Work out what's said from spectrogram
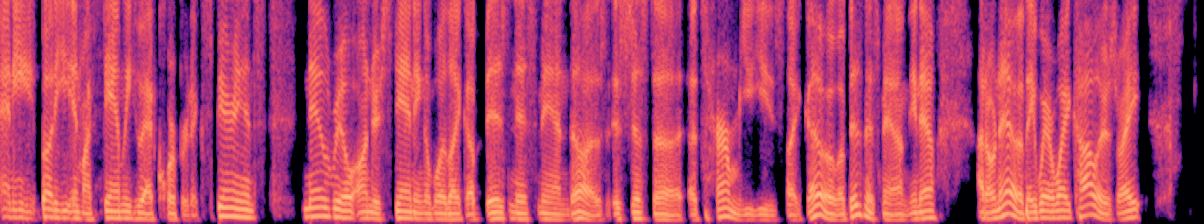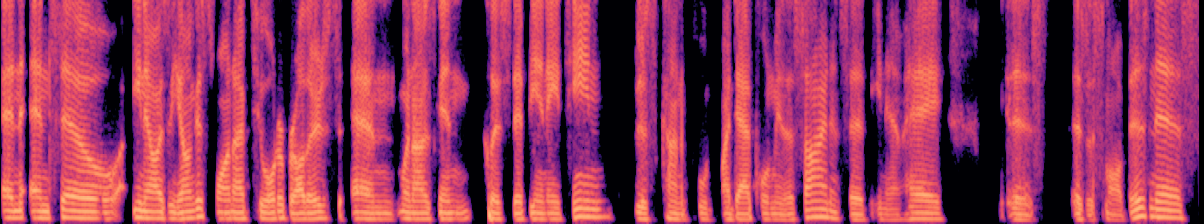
anybody in my family who had corporate experience, no real understanding of what like a businessman does. It's just a, a term you use, like, oh, a businessman, you know? I don't know. They wear white collars, right? And and so, you know, I was the youngest one. I have two older brothers. And when I was getting close to being 18, just kind of pulled my dad pulled me to the side and said, you know, hey, it's as a small business,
